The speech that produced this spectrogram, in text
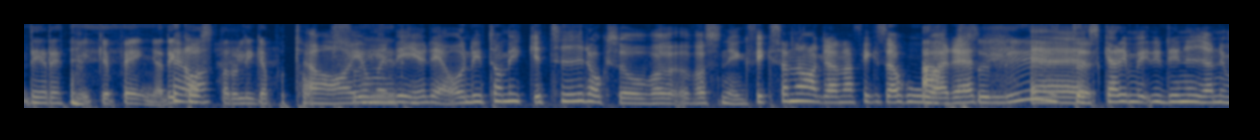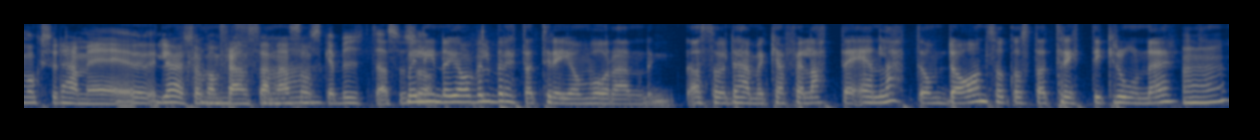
Det är rätt mycket pengar. Det Ja. kostar att ligga på topp. Ja, jo, men det är ju det. Och det tar mycket tid också att vara, vara snygg. Fixa naglarna, fixa håret. Absolut. Eh, ska det, det är nya nu också det här med lösögonfransarna som ska bytas Men så. Linda, jag vill berätta till dig om våran, alltså det här med kaffe latte. En latte om dagen som kostar 30 kronor Mm.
